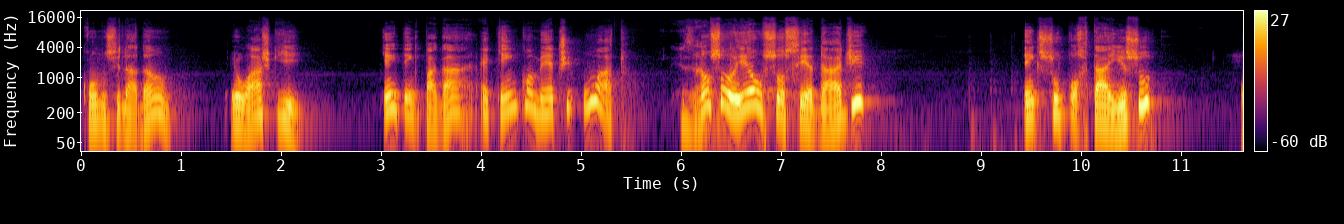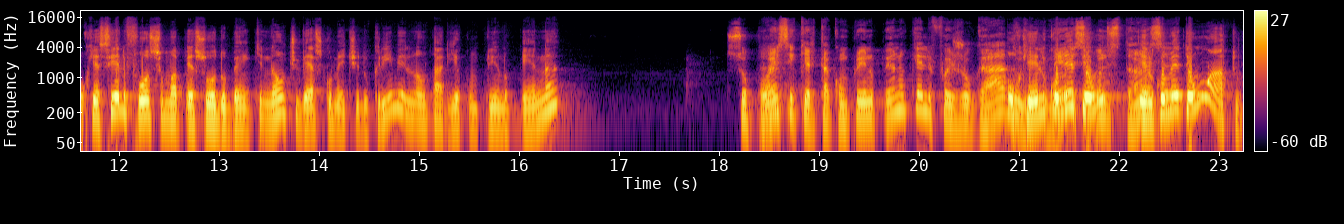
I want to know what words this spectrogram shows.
como cidadão, eu acho que quem tem que pagar é quem comete o ato. Exato. Não sou eu, sociedade, tem que suportar isso, porque se ele fosse uma pessoa do bem que não tivesse cometido crime, ele não estaria cumprindo pena, Supõe-se que ele está cumprindo pena porque ele foi julgado porque em ele primeira cometeu, instância. ele cometeu um ato.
